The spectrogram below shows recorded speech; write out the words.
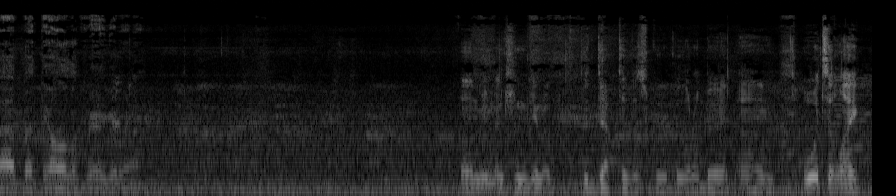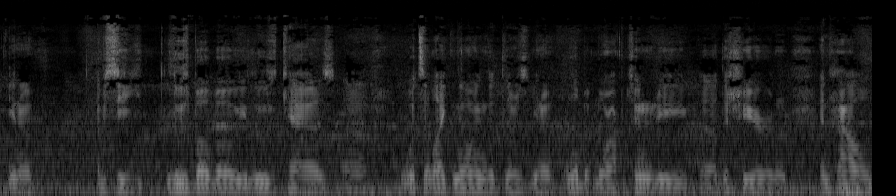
Uh, but they all look very good right now. Um, you mentioned, you know, the depth of this group a little bit. Um, what's it like, you know, obviously you lose Bobo, you lose Kaz. Uh, what's it like knowing that there's, you know, a little bit more opportunity uh, this year and, and how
